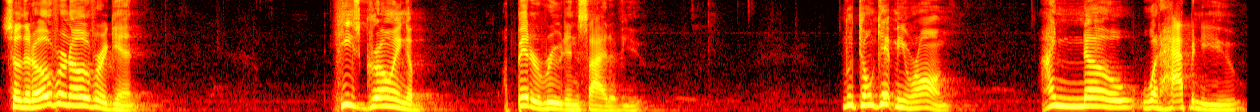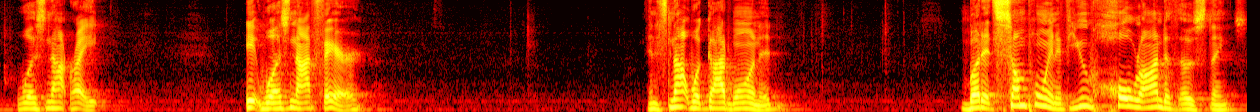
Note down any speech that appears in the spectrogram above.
so that over and over again, he's growing a, a bitter root inside of you. Look, don't get me wrong. I know what happened to you was not right. It was not fair. And it's not what God wanted. But at some point, if you hold on to those things,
